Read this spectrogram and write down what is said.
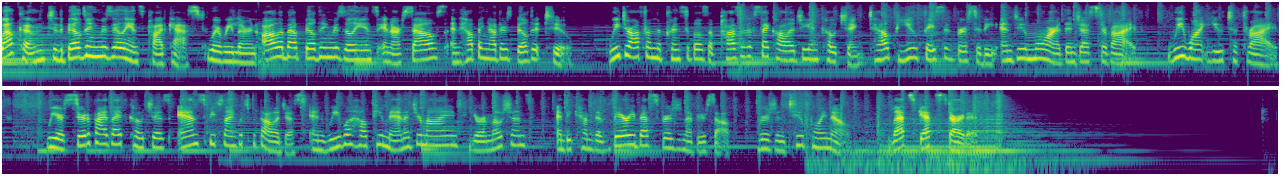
Welcome to the Building Resilience Podcast, where we learn all about building resilience in ourselves and helping others build it too. We draw from the principles of positive psychology and coaching to help you face adversity and do more than just survive. We want you to thrive. We are certified life coaches and speech language pathologists, and we will help you manage your mind, your emotions, and become the very best version of yourself, version 2.0. Let's get started.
